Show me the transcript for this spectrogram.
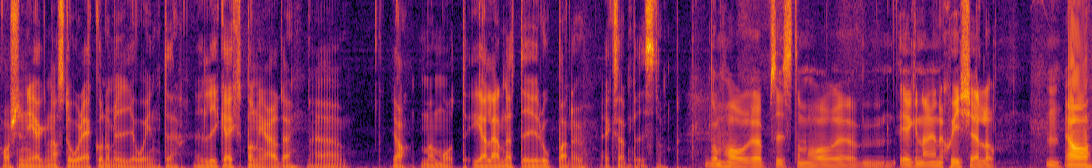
har sin egna stora ekonomi och inte är lika exponerade uh, ja, mot eländet i Europa nu exempelvis. Då. De har eh, precis, de har eh, egna energikällor. Mm. Ja,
